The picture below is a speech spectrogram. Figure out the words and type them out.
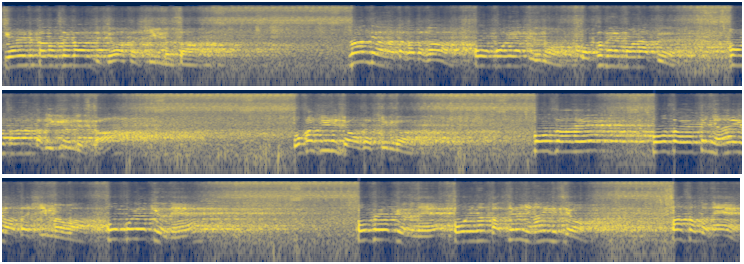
言われる可能性があるんですよ朝日新聞さん。なんであなた方が高校野球の臆面もなくスポンサーなんかできるんですかおかしいでしょ朝日新聞スポンサーねスポンサーやってんじゃないよ朝日新聞は高校野球ね高校野球のね講演なんかしてるんじゃないんですよさっさとね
